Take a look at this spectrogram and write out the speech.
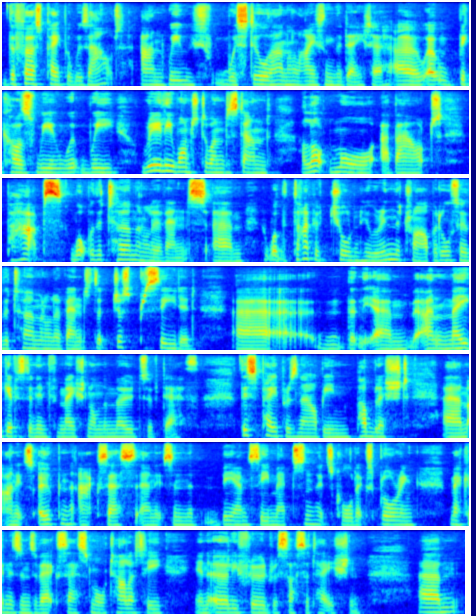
the first paper was out and we were still analysing the data uh, uh because we, we really wanted to understand a lot more about perhaps what were the terminal events, um, what the type of children who were in the trial, but also the terminal events that just preceded uh, that, um, and may give us an information on the modes of death. This paper has now been published um, and it's open access and it's in the BMC Medicine. It's called Exploring Mechanisms of Excess Mortality in Early Fluid Resuscitation. Um,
